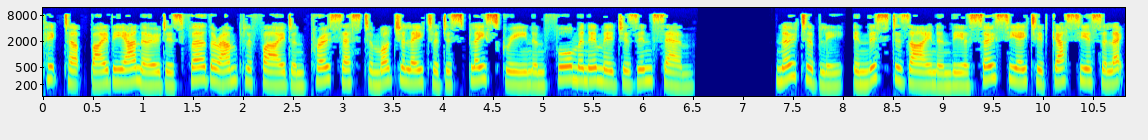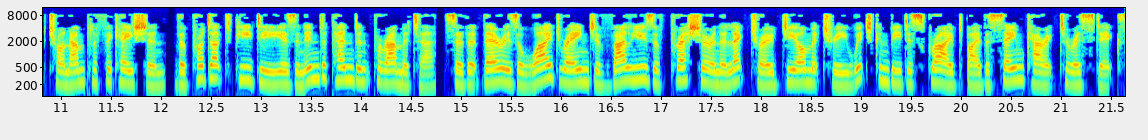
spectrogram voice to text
picked up by the anode is further amplified and processed to modulate a display screen and form an image as in SEM. Notably, in this design and the associated gaseous electron amplification, the product PD is an independent parameter, so that there is a wide range of values of pressure and electrode geometry which can be described by the same characteristics.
